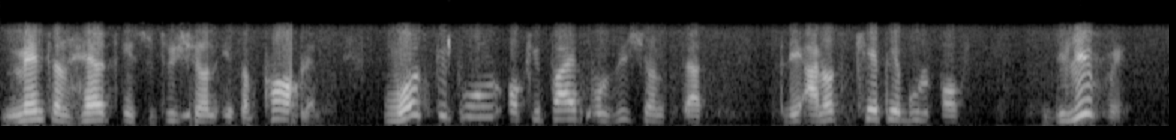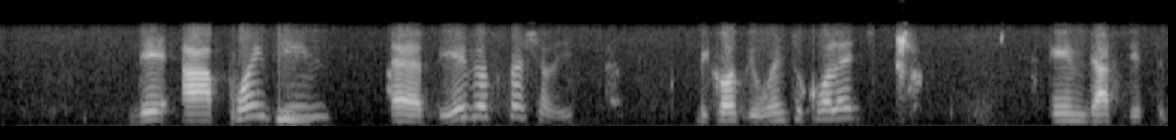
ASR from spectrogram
mental health institutions is a problem. Most people occupy positions that they are not capable of delivering. They are appointing uh, behavior specialists because they went to college in that discipline,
